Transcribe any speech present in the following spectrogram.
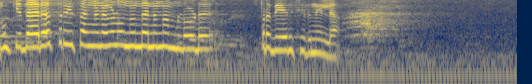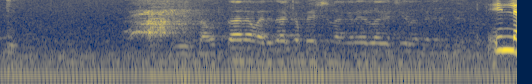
മുഖ്യധാര സ്ത്രീ സംഘടനകളൊന്നും തന്നെ നമ്മളോട് പ്രതികരിച്ചിരുന്നില്ല. ഇല്ല.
